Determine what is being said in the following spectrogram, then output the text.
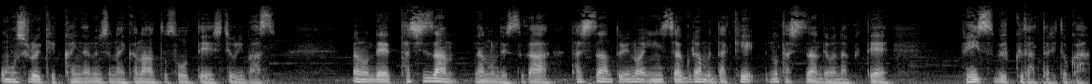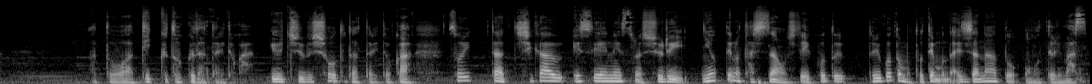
面白い結果になるんじゃないかなと想定しております。なので足し算なのですが足し算というのはインスタグラムだけの足し算ではなくて Facebook だったりとかあとは TikTok だったりとか YouTube ショートだったりとかそういった違う SNS の種類によっての足し算をしていくことということもとても大事だなと思っております。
